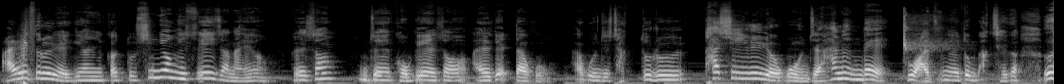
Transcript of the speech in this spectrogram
아이들을 얘기하니까 또 신경이 쓰이잖아요. 그래서 이제 거기에서 알겠다고 하고 이제 작두를 타시려고 이제 하는데 그 와중에도 막 제가 으아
